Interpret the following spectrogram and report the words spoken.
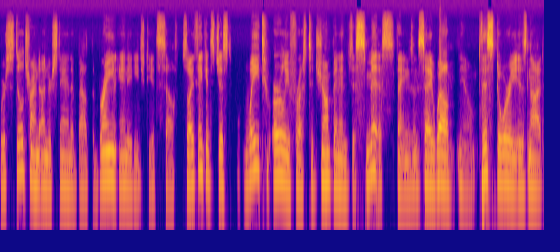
we're still trying to understand about the brain and ADHD itself. So i think it's just way too early for us to jump in and dismiss things and say well you know this story is not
